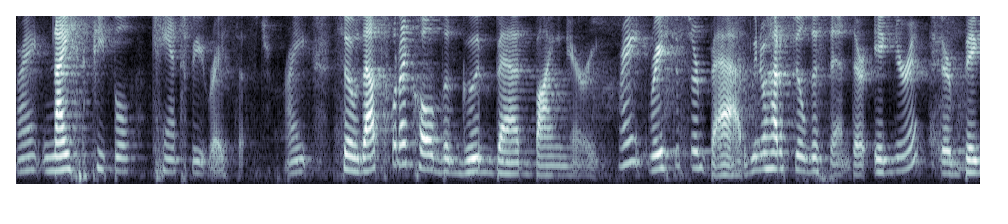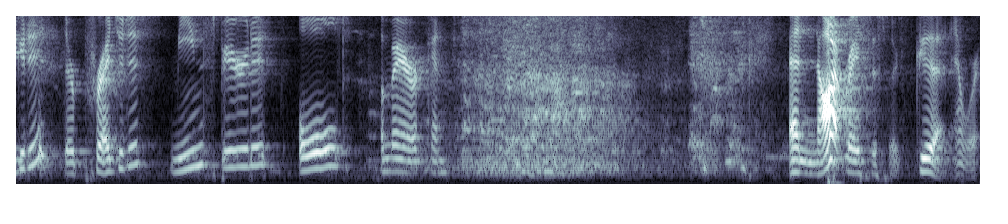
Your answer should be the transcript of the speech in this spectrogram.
right? Nice people can't be racist, right? So that's what I call the good bad binary, right? Racists are bad. We know how to fill this in. They're ignorant, they're bigoted, they're prejudiced, mean spirited, old American. and not racist are good. And we're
